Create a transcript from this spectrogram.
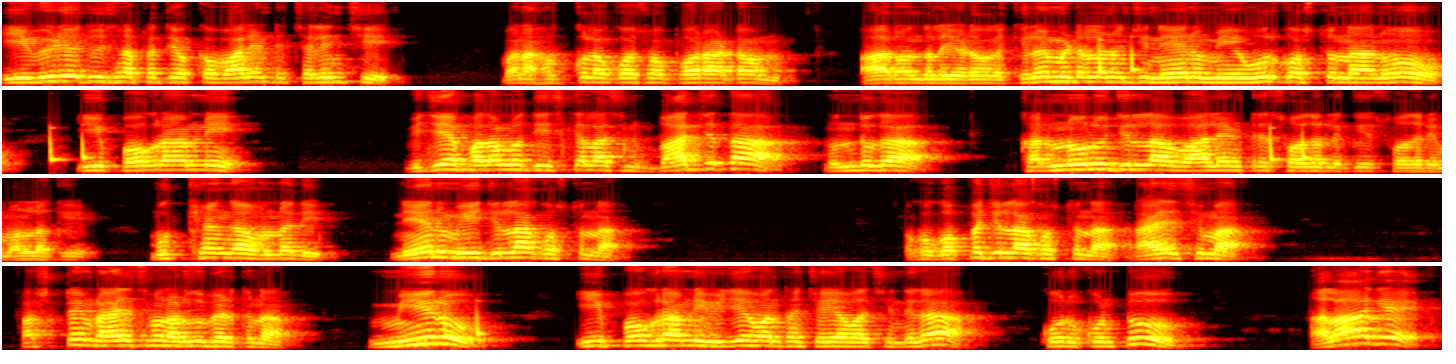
ఈ వీడియో చూసిన ప్రతి ఒక్క వాలంటీర్ చలించి మన హక్కుల కోసం పోరాటం. ఆరు వందల ఏడు వందల కిలోమీటర్ల నుంచి నేను మీ ఊరికి వస్తున్నాను ఈ ప్రోగ్రాంని విజయ పదంలో తీసుకెళ్ళాల్సిన బాధ్యత ముందుగా కర్నూలు జిల్లా వాలంటీర్ సోదరులకి సోదరి మనులకి ముఖ్యంగా ఉన్నది. నేను మీ జిల్లాకు వస్తున్నా. ఒక గొప్ప జిల్లాకు వస్తున్నా. రాయలసీమ. ఫస్ట్ టైం రాయలసీమలో అడుగు పెడుతున్నా. మీరు ఈ ప్రోగ్రాంని విజయవంతం చేయవలసిందిగా కోరుకుంటూ అలాగే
